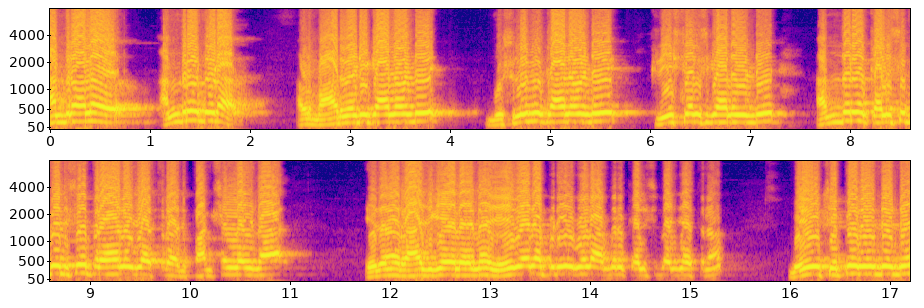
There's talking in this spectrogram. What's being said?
ఆంధ్రాలో అందరూ కూడా వాళ్ళు మార్వాడి కానివ్వండి ముస్లింలు కానివ్వండి క్రిస్టియన్స్ కానివ్వండి అందరూ కలిసిమెలిసే ప్రయాణం చేస్తున్నారు. అది ఫంక్షన్లు అయినా ఏదైనా రాజకీయాలైనా ఏదైనప్పటికీ కూడా అందరూ కలిసి పనిచేస్తున్నాం. మేము చెప్పేది ఏంటంటే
